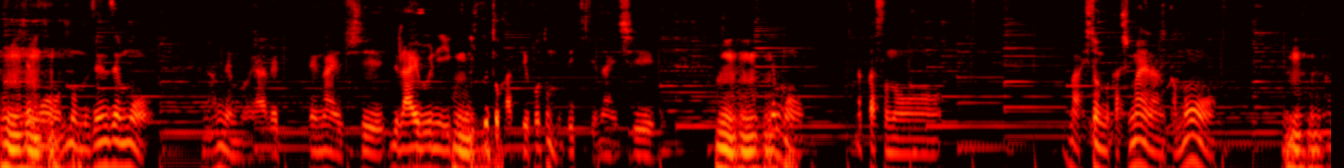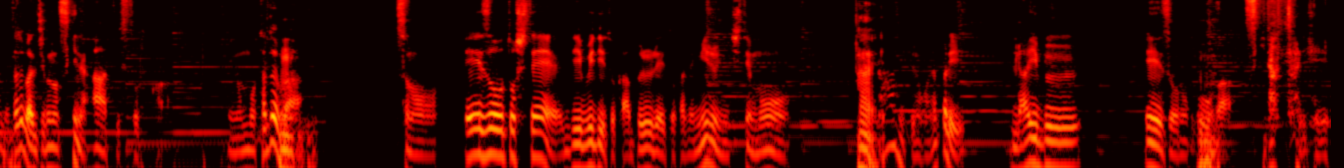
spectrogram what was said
うんでも、もう全然もう何年もやれてないし、でライブに行く,、うん。行くとかっていうこともできてないし、うんうんうん。でも、なんかその、まあ一昔前なんかも、うんうん。例えば自分の好きなアーティストとかいうのも、例えば、うん。その映像として DVD とかブルーレイとかで見るにしても、はい。なんていうのかな、やっぱりライブ映像の方が好きだったり、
